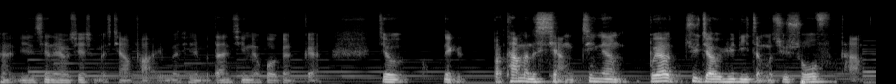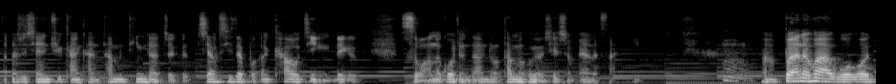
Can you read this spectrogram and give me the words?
嗯，您现在有些什么想法，有没有些什么担心的或各种各样，就那个把他们的想尽量不要聚焦于你怎么去说服他，而是先去看看他们听到这个消息在不断靠近那个死亡的过程当中，他们会有些什么样的反应，嗯。嗯，不然的话，我我。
